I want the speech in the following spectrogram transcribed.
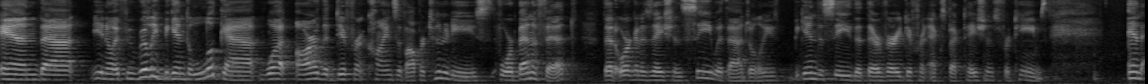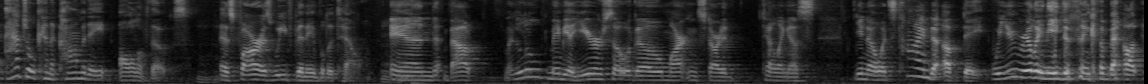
and that you know if we really begin to look at what are the different kinds of opportunities for benefit that organizations see with Agile, you begin to see that there are very different expectations for teams. And Agile can accommodate all of those mm-hmm. as far as we've been able to tell. Mm-hmm. And about a little, maybe a year or so ago, Martin started telling us, you know, it's time to update. Well, you really need to think about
